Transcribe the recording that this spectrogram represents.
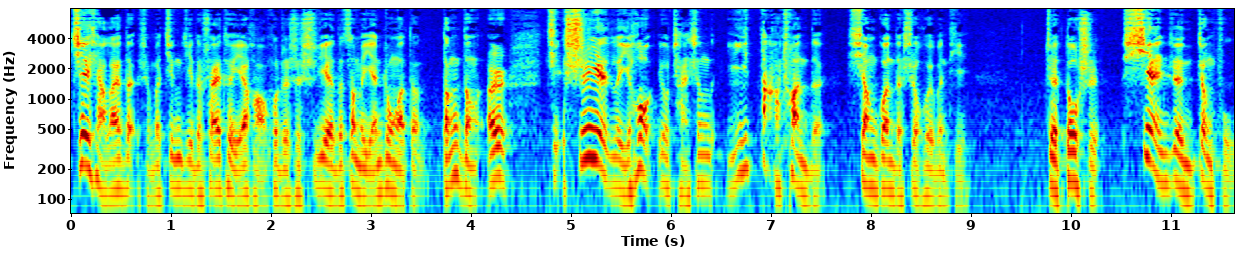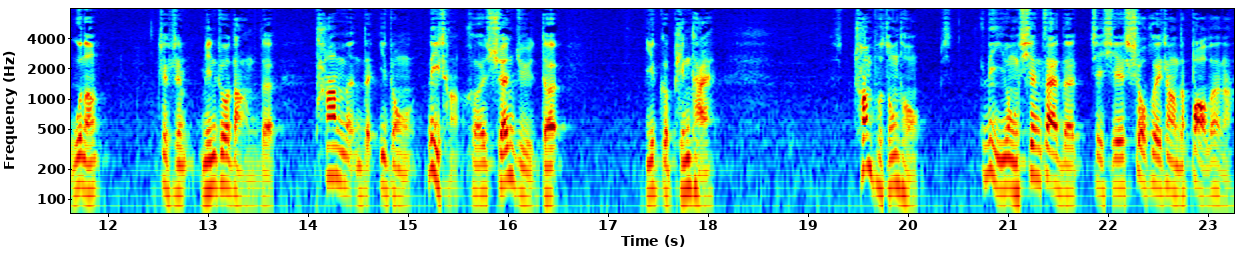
接下来的什么经济的衰退也好，或者是失业的这么严重啊，等等等，而失业了以后又产生一大串的相关的社会问题，这都是现任政府无能，这是民主党的他们的一种立场和选举的一个平台。川普总统利用现在的这些社会上的暴乱呢，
